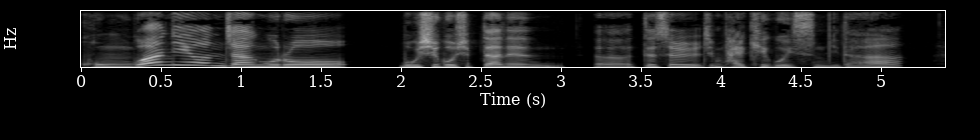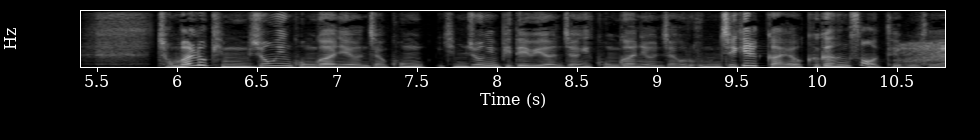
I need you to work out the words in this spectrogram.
공관위원장으로 모시고 싶다는 어, 뜻을 지금 밝히고 있습니다. 정말로 김종인 공관위원장, 공, 김종인 비대위원장이 공관위원장으로 움직일까요? 그 가능성 어떻게 보세요?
